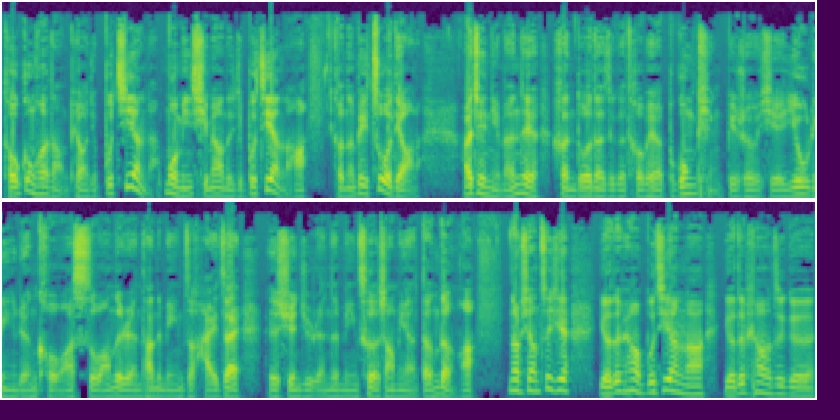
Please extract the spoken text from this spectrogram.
投共和党的票就不见了，莫名其妙的就不见了啊，可能被做掉了。而且你们的很多的这个投票不公平，比如说有些幽灵人口啊、死亡的人，他的名字还在选举人的名册上面等等啊。那么像这些有的票不见了，有的票这个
